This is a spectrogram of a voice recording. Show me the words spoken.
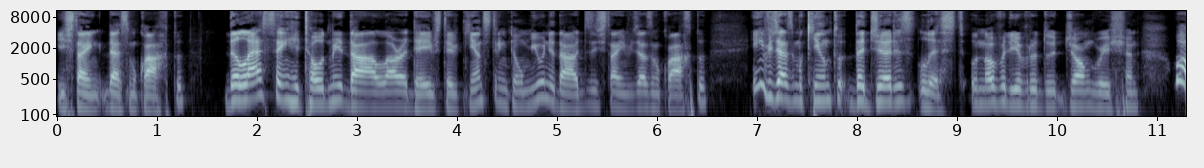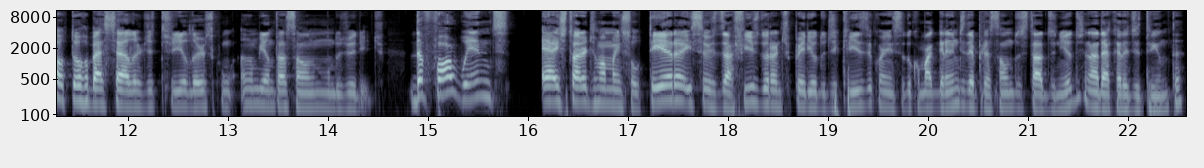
e está em 14. The Last Thing He Told Me, da Laura Davis, teve 531 mil unidades e está em 24. Em 25, The Judge's List, o novo livro do John Grisham, o autor best-seller de thrillers com ambientação no mundo jurídico. The Four Winds é a história de uma mãe solteira e seus desafios durante o período de crise conhecido como a Grande Depressão dos Estados Unidos, na década de 30.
